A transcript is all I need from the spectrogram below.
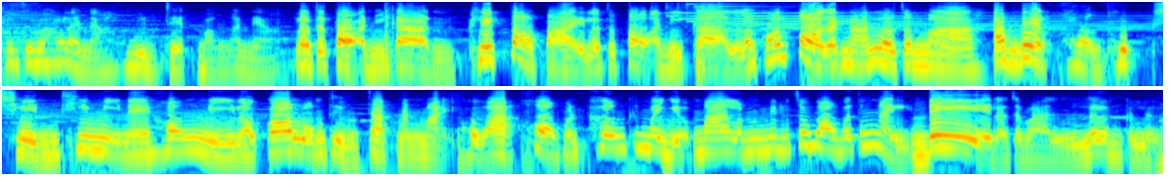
ฉันซื้อมาเท่าไหร่นะหมื่นเจ็ดบังอันเนี้ยเราจะต่ออันนี้กัน คลิปต่อไปเราจะต่ออันนี้กัน แล้วก็ต่อจากนั้นเราจะมาอัปเดตของทุกชิ้นที่มีในห้องนี้แล้วก็รวมถึงจัดมันใหม่ เพราะว่าของมันเพิ่มขึ้นมาเยอะมาก แล้วมันไม่รู้จะวางไว้ตรงไหนดีเราจะมาเริ่มกันเลย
